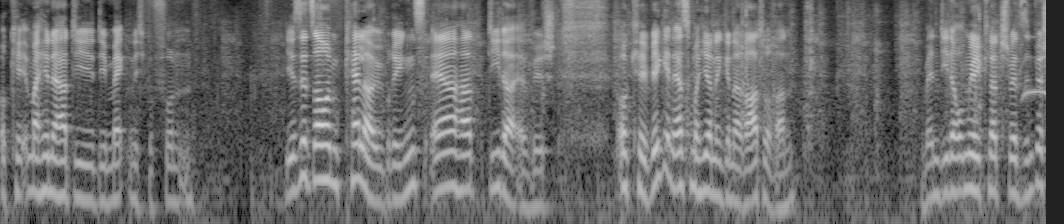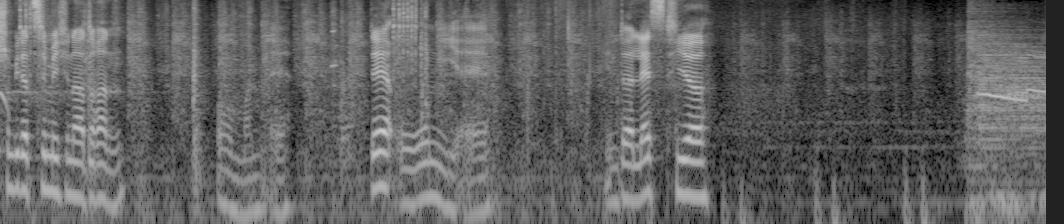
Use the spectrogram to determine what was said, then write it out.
Okay, immerhin, er hat die, die Mac nicht gefunden. Die ist jetzt auch im Keller übrigens. Er hat die da erwischt. Okay, wir gehen erstmal hier an den Generator ran. Wenn die da umgeklatscht wird, sind wir schon wieder ziemlich nah dran. Oh Mann, ey. Der Oni, ey. Hinterlässt hier... Ah,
